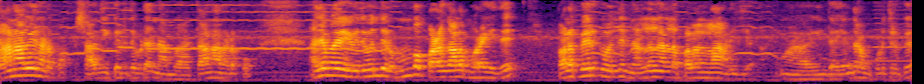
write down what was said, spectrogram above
தானாகவே நடக்கும். சாதிக்கிறத விட நம்ம தானாக நடக்கும். அதே மாதிரி இது வந்து ரொம்ப பழங்கால முறை இது. பல பேருக்கு வந்து நல்ல நல்ல பலன்லாம் அடிச்சு இந்த எந்திரம் கொடுத்துருக்கு.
